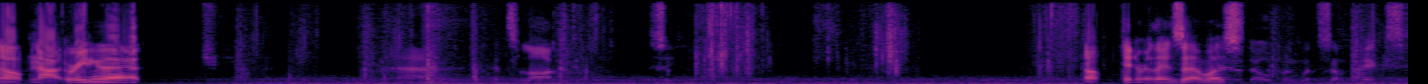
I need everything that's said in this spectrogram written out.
Oh, I'm not reading that. Ah, it's locked. See, Oh, didn't realize that was. open with some picks.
